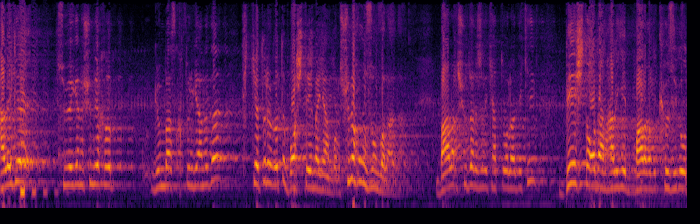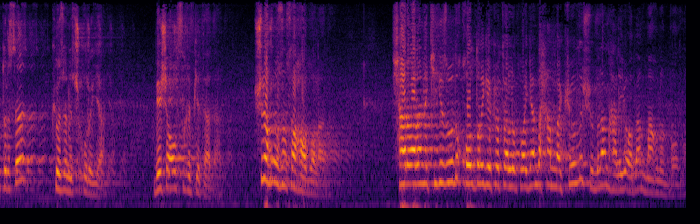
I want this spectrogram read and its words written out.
haligi suvagini shunday qilib gumbaz qilib turganida tikka turib o'tib bosh tegmagan bo'ladi. Shunaqa uzun bo'ladi. Baliq shu darajada katta bo'ladiki, 5 ta odam haligi baliqni ko'ziga o'tirsa, ko'zini chuquriga 5-6 sig'ib ketadi. Shunaqa uzun sahoba bo'ladi. Sharvarini kiygizuvdi, qo'ltig'iga ko'tarilib qolganda hamma kuldi, shu bilan haligi odam mag'lub bo'ldi.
